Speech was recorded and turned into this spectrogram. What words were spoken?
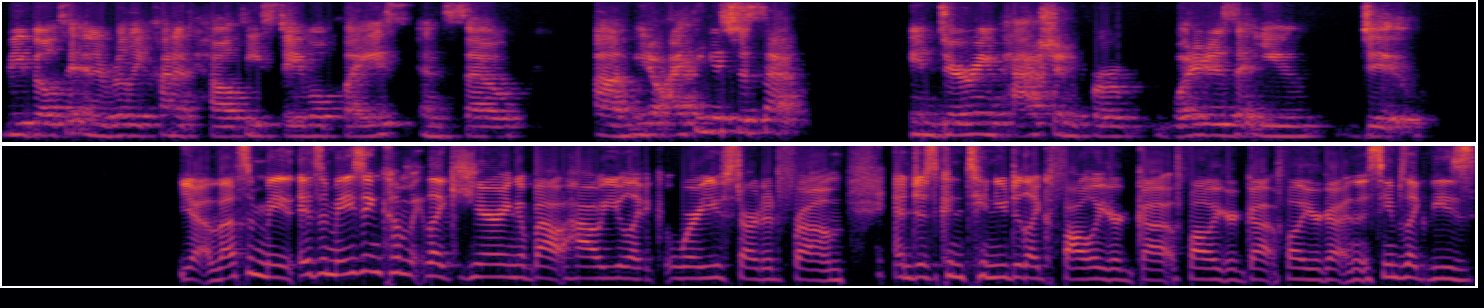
rebuilt it in a really kind of healthy, stable place. And so, um, you know, I think it's just that enduring passion for what it is that you do. Yeah, that's amazing. It's amazing coming like hearing about how you like where you started from and just continue to like follow your gut, follow your gut, follow your gut. And it seems like these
